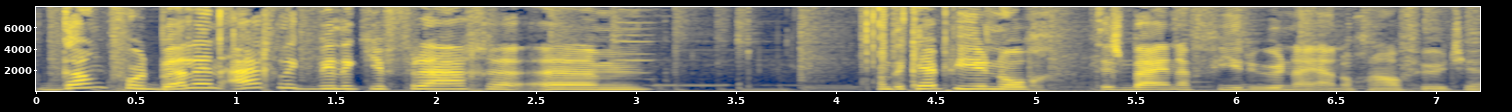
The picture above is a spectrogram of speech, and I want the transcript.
dank voor het bellen. En eigenlijk wil ik je vragen... ehm, want ik heb hier nog... Het is bijna vier uur, nou ja, nog een half uurtje.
